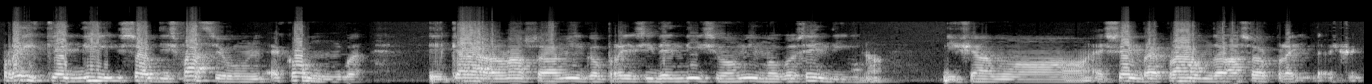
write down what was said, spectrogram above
ricche di soddisfazioni. E comunque il caro nostro amico presidentissimo Mimmo Cosentino diciamo, è sempre pronto a sorprenderci.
